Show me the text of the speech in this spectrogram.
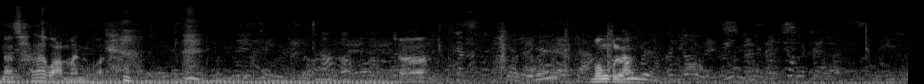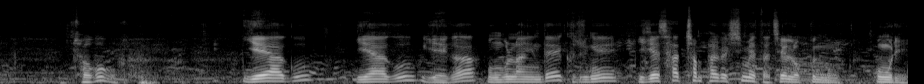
난 산하고 안 맞는 것 같아. 자 몽블랑 저거 얘하고 얘하고 얘가 몽블랑인데 그 중에 이게 4,810m 제일 높은 몽, 봉우리.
